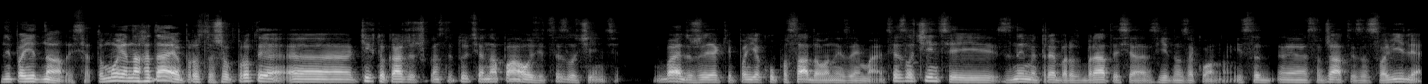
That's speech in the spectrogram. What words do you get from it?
не поєдналися. Тому я нагадаю просто, що проти е, ті, хто кажуть, що Конституція на паузі, це злочинці. Байдуже, як і яку посаду вони займають. Це злочинці, і з ними треба розбиратися згідно закону і е, саджати за свавілля.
